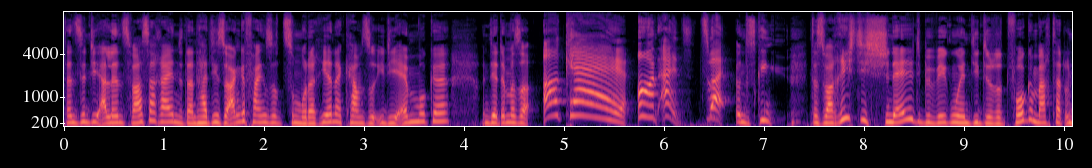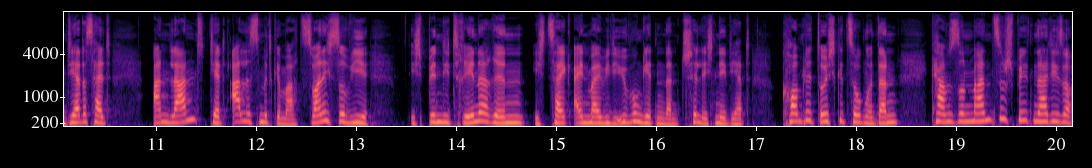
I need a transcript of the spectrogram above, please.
Dann sind die alle ins Wasser rein und dann hat die so angefangen so zu moderieren, da kam so EDM-Mucke und die hat immer so, okay, und eins, zwei. Und es ging, das war richtig schnell, die Bewegungen, die die dort vorgemacht hat und die hat das halt an Land, die hat alles mitgemacht. Es war nicht so wie, ich bin die Trainerin, ich zeig einmal, wie die Übung geht und dann chill ich. Nee, die hat komplett durchgezogen und dann kam so ein Mann zu spät und hat die so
